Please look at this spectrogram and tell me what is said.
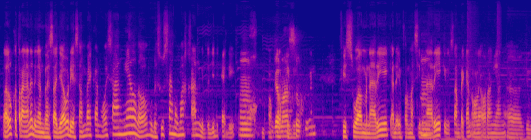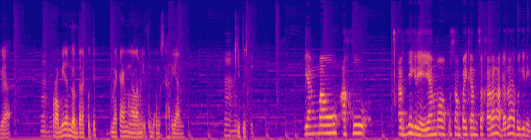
lalu keterangannya dengan bahasa Jawa dia sampaikan wah sangel loh udah susah mau makan gitu jadi kayak di Hmm. nyogok Nggak gitu. masuk. Kan visual menarik ada informasi Hmm. menarik itu disampaikan oleh orang yang eh, juga Hmm. prominent dalam tanda kutip mereka yang mengalami itu dalam keseharian Hmm. gitu sih yang mau aku artinya gini, yang mau aku sampaikan sekarang adalah begini.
